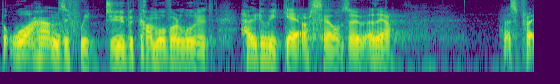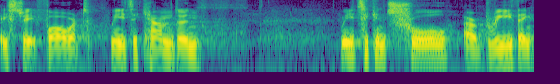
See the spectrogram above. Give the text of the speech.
But what happens if we do become overloaded? How do we get ourselves out of there? That's pretty straightforward. We need to calm down. We need to control our breathing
